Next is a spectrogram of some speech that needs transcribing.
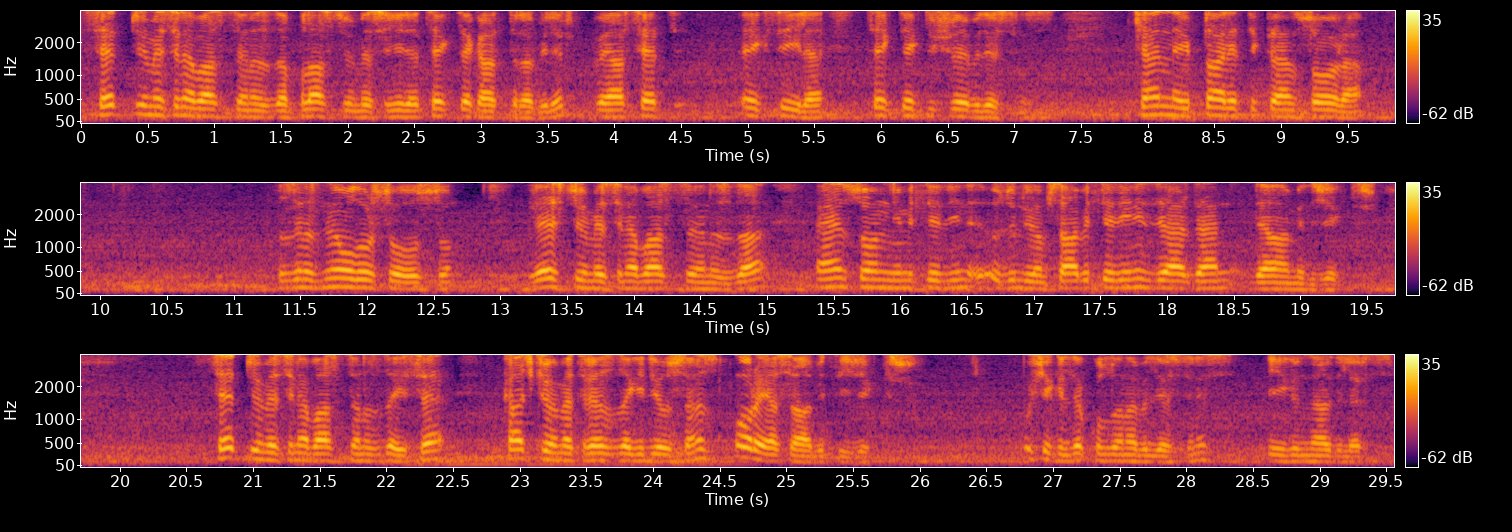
Set düğmesine bastığınızda plus düğmesiyle tek tek arttırabilir veya set eksi ile tek tek düşürebilirsiniz. Kenle iptal ettikten sonra hızınız ne olursa olsun rest düğmesine bastığınızda en son limitlediğin özür diliyorum sabitlediğiniz yerden devam edecektir. Set düğmesine bastığınızda ise kaç kilometre hızla gidiyorsanız oraya sabitleyecektir. Bu şekilde kullanabilirsiniz. İyi günler dileriz.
